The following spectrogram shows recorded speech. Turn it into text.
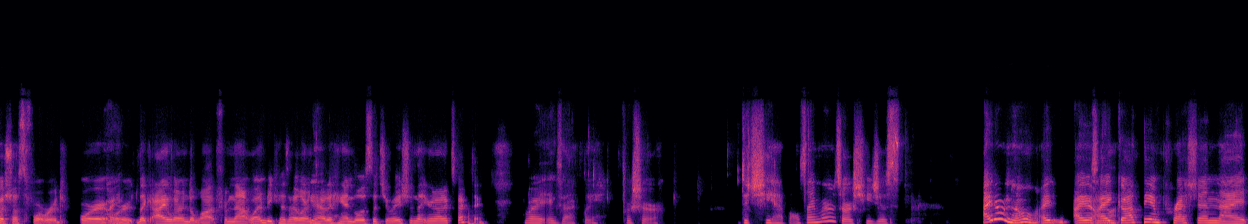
push us forward or right. or like i learned a lot from that one because i learned yeah. how to handle a situation that you're not expecting right exactly for sure did she have alzheimer's or she just i don't know i i i got the impression that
